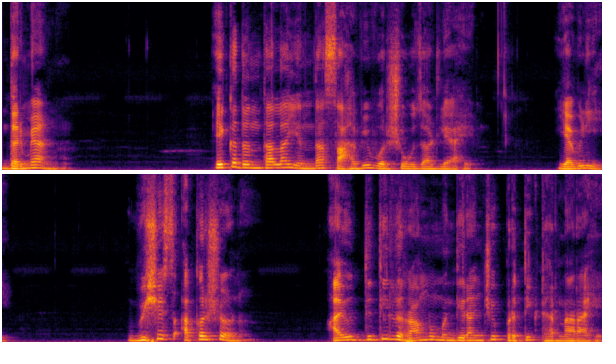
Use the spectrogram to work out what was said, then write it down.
दरम्यान एकदंताला यंदा सहावे वर्ष उजाडले आहे. यावेळी विशेष आकर्षण अयोध्येतील राम मंदिरांचे प्रतीक ठरणार आहे.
